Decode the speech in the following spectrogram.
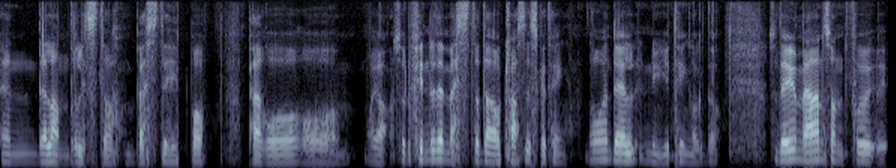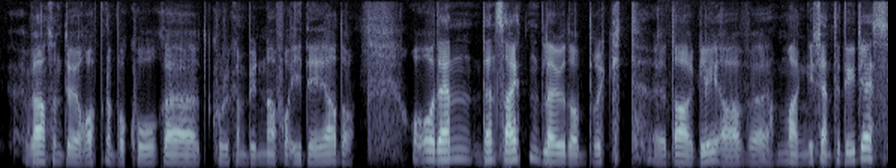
en del andre lister. Beste hiphop per år. Og, og ja. Så du finner det meste der av klassiske ting. Og en del nye ting òg, da. Så det er jo mer en sånn, for, være en sånn døråpner på hvor, hvor, du kan begynne å få ideer. da. Og, og den, den siten ble jo da brukt eh, daglig av eh, mange kjente DJs.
